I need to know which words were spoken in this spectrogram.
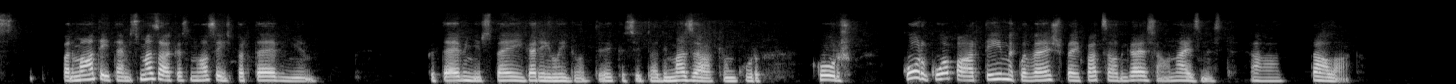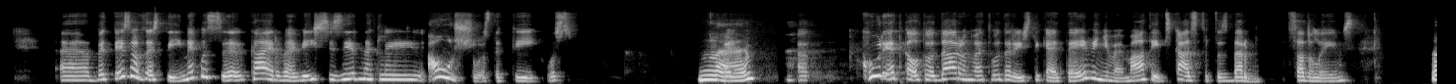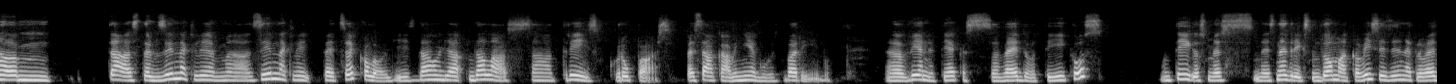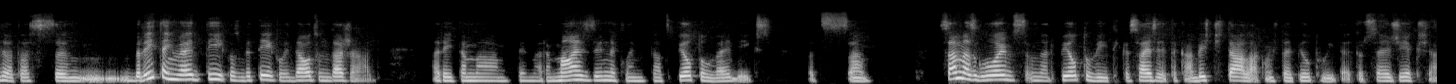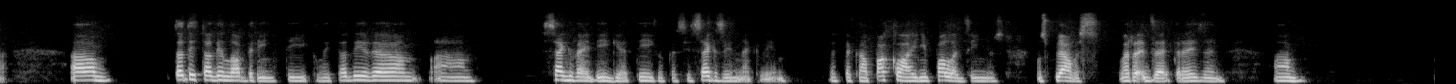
par mātītēm mazāk esmu lasījis par tēviņiem, ka tēviņi ir spējīgi arī lidot, tie, kas ir tādi mazāki un kuru, kuru, kuru kopā ar tīmekli vējš spēj pacelt gaisā un aiznest tālāk. Bet piesauktais tīmeklis, kā ir, vai visi zirnekļi auž šos tīklus? Nē. Vai, Kuri atkal to dara un vai to darīs tikai tēviņa vai mātītes? Kāds tur tas darba sadalījums? Um, tā starp zirnekļiem, zirnekļi pēc ekoloģijas daļā, dalās uh, trīs grupās, pēc tā kā viņi iegūst barību. Uh, vieni ir tie, kas veido tīklus, Un tīklus mēs, mēs nedrīkstam domāt, ka visi zīmekļi veido tos riteņveidu tīklus, bet tīkli ir daudz un dažādi. Arī tam, piemēram, mājas zīmeklim tāds piltuveidīgs, tāds samazglojums un ar piltuvīti, kas aiziet tā kā bišķi tālāk, un viņš tajā piltuvītē tur sēž iekšā. Um, tad ir tādi labirinti tīkli, tad ir um, um, segveidīgie tīkli, kas ir segzīmekļiem. Tā kā paklājiņi, paladziņi uz, pļavas var redzēt reizēm. Um,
